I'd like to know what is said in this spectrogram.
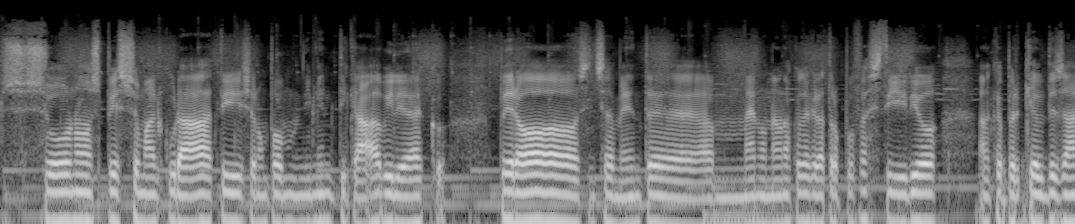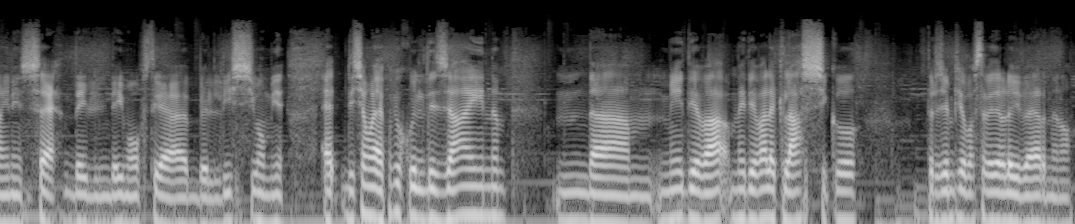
Sono spesso mal curati sono un po' dimenticabili ecco. Però sinceramente a me non è una cosa che dà troppo fastidio anche perché il design in sé dei, dei mostri è bellissimo è, diciamo è proprio quel design mm, da medieva, medievale classico. Per esempio basta vedere le viverne no?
